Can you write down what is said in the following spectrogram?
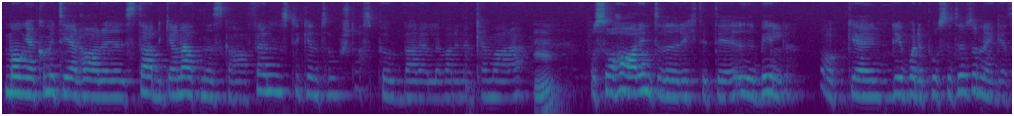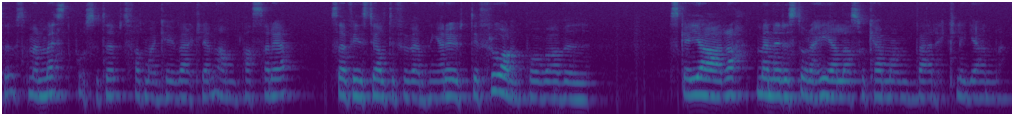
många kommittéer har i stadgarna att ni ska ha fem stycken torsdagspubbar eller vad det nu kan vara. Mm. Och så har inte vi riktigt det i bild. Och eh, det är både positivt och negativt, men mest positivt för att man kan ju verkligen anpassa det. Sen finns det ju alltid förväntningar utifrån på vad vi ska göra. Men i det stora hela så kan man verkligen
